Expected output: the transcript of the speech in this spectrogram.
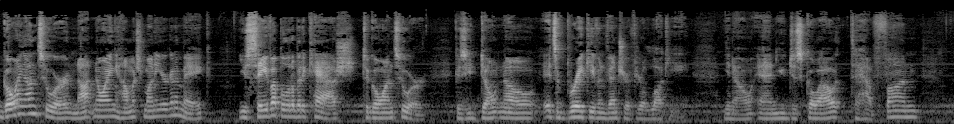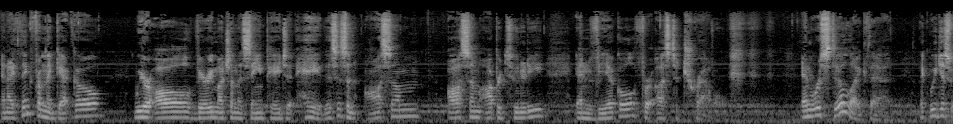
Going on tour, not knowing how much money you're going to make, you save up a little bit of cash to go on tour because you don't know. It's a break even venture if you're lucky, you know. And you just go out to have fun. And I think from the get go, we are all very much on the same page that hey, this is an awesome, awesome opportunity and vehicle for us to travel. And we're still like that. Like we just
